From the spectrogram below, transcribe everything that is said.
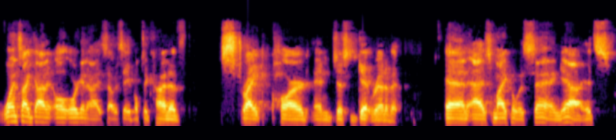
Once I got it all organized, I was able to kind of strike hard and just get rid of it. And as Michael was saying, yeah, it's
